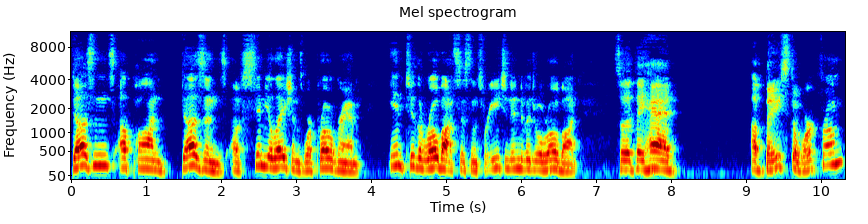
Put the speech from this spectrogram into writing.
dozens upon dozens of simulations were programmed into the robot systems for each and individual robot so that they had a base to work from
